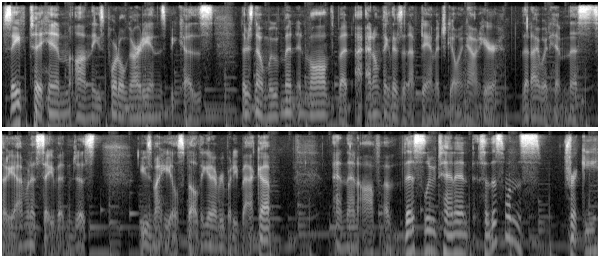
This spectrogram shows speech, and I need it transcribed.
safe to him on these portal guardians because there's no movement involved, but I, I don't think there's enough damage going out here that I would him this. So yeah, I'm going to save it and just use my heal spell to get everybody back up. And then off of this lieutenant, so this one's tricky.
